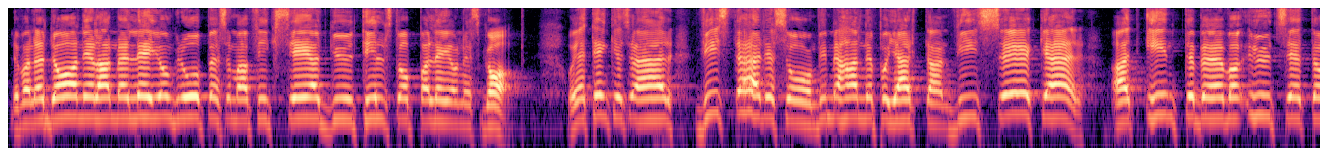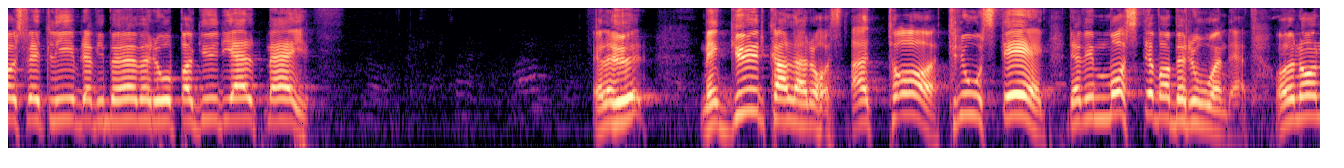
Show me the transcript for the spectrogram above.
Det var när Daniel hamnade i lejongropen som han fick se att Gud tillstoppade lejonens gap. Och jag tänker så här, visst är det så, om vi med handen på hjärtan, vi söker att inte behöva utsätta oss för ett liv där vi behöver ropa Gud hjälp mig. Eller hur? Men Gud kallar oss att ta trosteg där vi måste vara beroende. Och någon,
